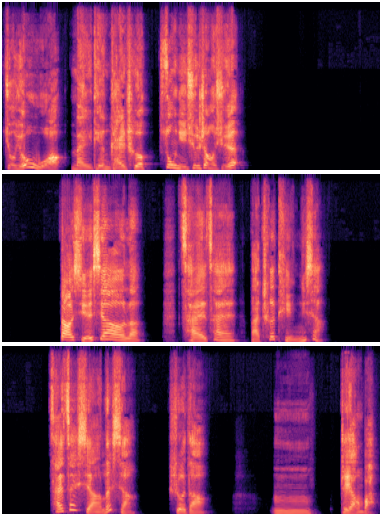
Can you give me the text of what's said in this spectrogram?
就由我每天开车送你去上学。”到学校了，彩彩把车停下。才才想了想，说道：“嗯，这样吧，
